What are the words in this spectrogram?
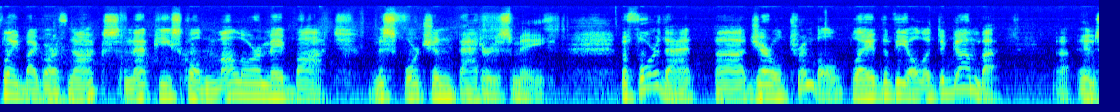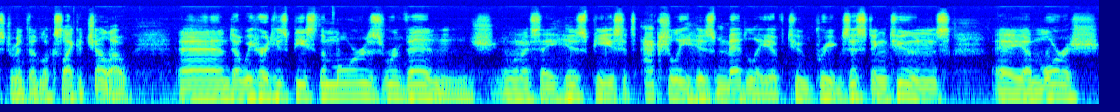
played by Garth Knox, and that piece called Malheur me bat, Misfortune Batters Me. Before that, uh, Gerald Trimble played the viola da gamba, uh, instrument that looks like a cello. And uh, we heard his piece, The Moor's Revenge. And when I say his piece, it's actually his medley of two pre existing tunes a, a Moorish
